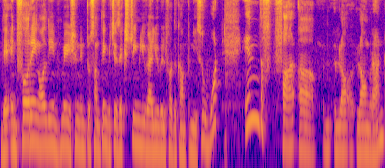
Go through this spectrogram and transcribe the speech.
They're inferring all the information into something which is extremely valuable for the company. So what in the far uh, long, long run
